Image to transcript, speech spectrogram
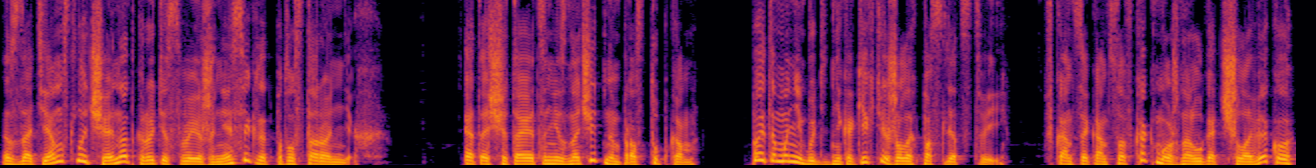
Затем случайно откройте своей жене секрет потусторонних. Это считается незначительным проступком, поэтому не будет никаких тяжелых последствий. В конце концов, как можно лгать человеку,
